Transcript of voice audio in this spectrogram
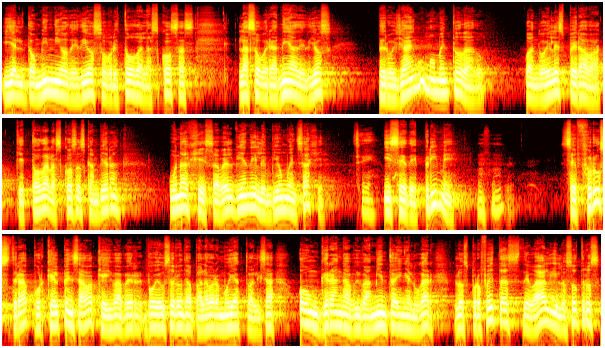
y el dominio de Dios sobre todas las cosas, la soberanía de Dios. Pero ya en un momento dado, cuando él esperaba que todas las cosas cambiaran, una Jezabel viene y le envía un mensaje y se deprime. Se frustra porque él pensaba que iba a haber, voy a usar una palabra muy actualizada, un gran avivamiento ahí en el lugar. Los profetas de Baal y los otros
